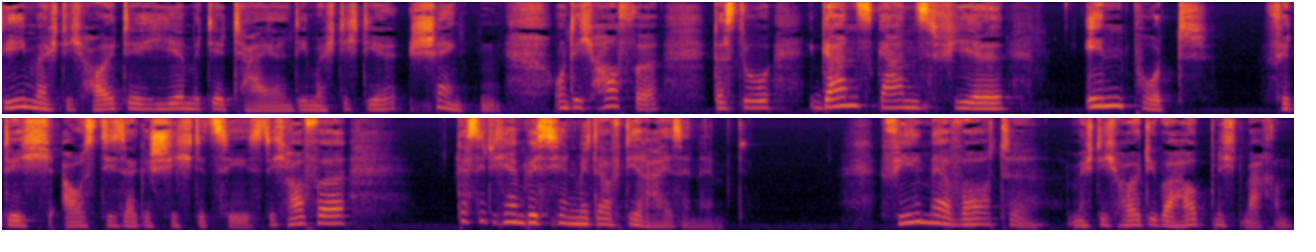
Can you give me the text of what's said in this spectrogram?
die möchte ich heute hier mit dir teilen, die möchte ich dir schenken. Und ich hoffe, dass du ganz, ganz viel Input für dich aus dieser Geschichte ziehst. Ich hoffe, dass sie dich ein bisschen mit auf die Reise nimmt. Viel mehr Worte möchte ich heute überhaupt nicht machen.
